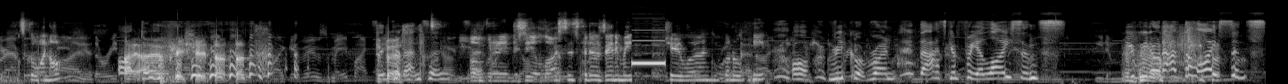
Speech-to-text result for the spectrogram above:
What's going on? I, I appreciate that. That's the best. answer. I'm gonna need to see a license for those anime you uh, you got over here. Oh, Rico, run! They're asking for your license. We, we don't have the license.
